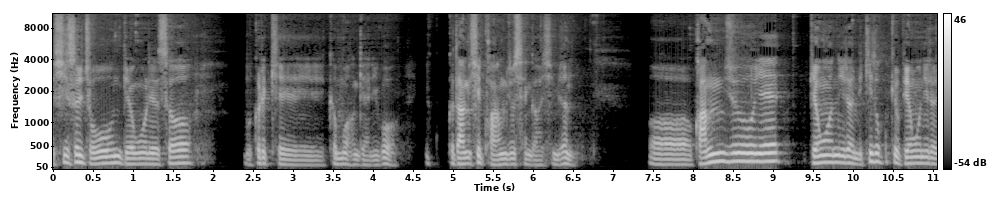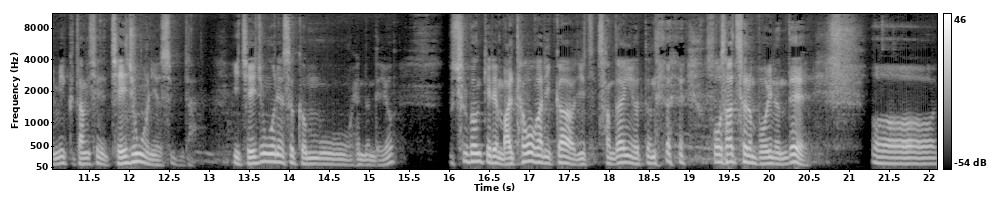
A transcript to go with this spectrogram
시설 좋은 병원에서 뭐 그렇게 근무한 게 아니고 그 당시 광주 생각하시면 어, 광주의 병원 이름이 기독교 병원 이름이 그 당시에 제중원이었습니다. 이 제중원에서 근무했는데요. 출근길에 말 타고 가니까 상당히 어떤 호사처럼 보이는데 어,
